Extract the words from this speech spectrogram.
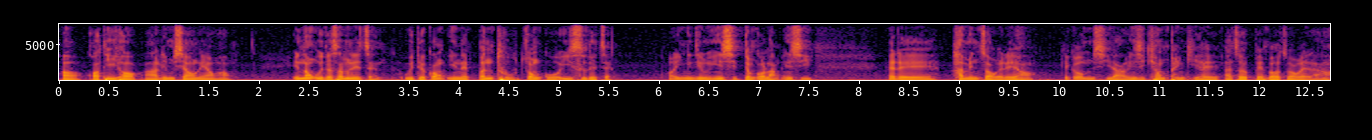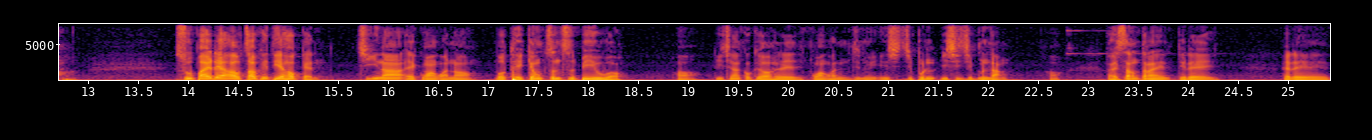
吼，花铁虎啊，林小鸟吼。因拢为着啥物咧战？为着讲因诶本土中国意识咧战。哦，因认为因是中国人，因是迄个汉民族诶咧吼。结果毋是啦，因是强骗去迄啊做平埔族诶啦吼。失败了后，走去伫咧福建，支那诶官员哦，无提供政治庇护哦。吼，而且佫去互迄个官员认为伊是日本，伊是日本人。吼，该上当诶伫咧迄个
